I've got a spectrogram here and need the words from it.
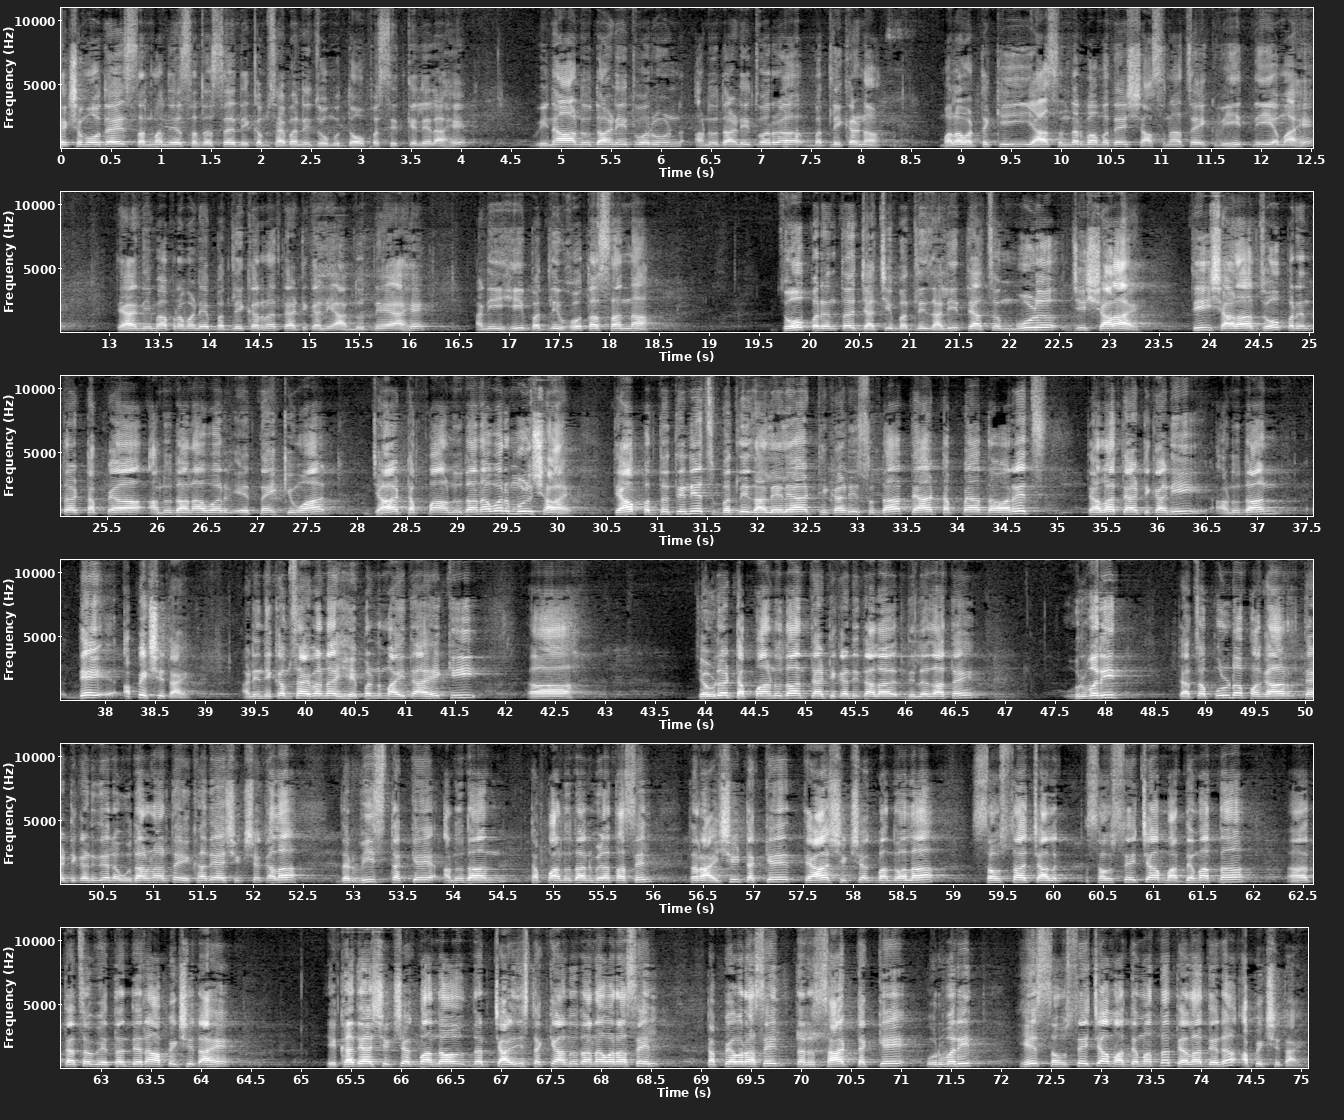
अध्यक्ष महोदय सन्मान्य सदस्य निकम साहेबांनी जो मुद्दा उपस्थित केलेला आहे विना अनुदानित वरून अनुदानितवर बदली करणं मला वाटतं की या संदर्भामध्ये शासनाचा एक विहित नियम आहे. त्या नियमाप्रमाणे बदली करणं त्या ठिकाणी अनुज्ञेय आहे आणि ही बदली होत असताना जोपर्यंत ज्याची बदली झाली त्याचं मूळ जी शाळा आहे ती शाळा जोपर्यंत टप्प्या अनुदानावर येत नाही किंवा ज्या टप्पा अनुदानावर मूळ शाळा आहे त्या पद्धतीनेच बदली झालेल्या ठिकाणी सुद्धा त्या टप्प्याद्वारेच त्याला त्या ठिकाणी अनुदान दे अपेक्षित आहे. आणि निकम साहेबांना हे पण माहीत आहे की जेवढं टप्पा अनुदान त्या ठिकाणी त्याला दिलं जात आहे उर्वरित त्याचा पूर्ण पगार त्या ठिकाणी देणं. उदाहरणार्थ एखाद्या शिक्षकाला जर वीस टक्के अनुदान टप्पा अनुदान मिळत असेल तर ऐंशी टक्के त्या शिक्षक बांधवाला संस्था चालक संस्थेच्या माध्यमातनं त्याचं वेतन देणं अपेक्षित आहे. एखाद्या शिक्षक बांधव जर चाळीस टक्के अनुदानावर असेल टप्प्यावर असेल तर साठ टक्के उर्वरित हे संस्थेच्या माध्यमातून त्याला देणं अपेक्षित आहे.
